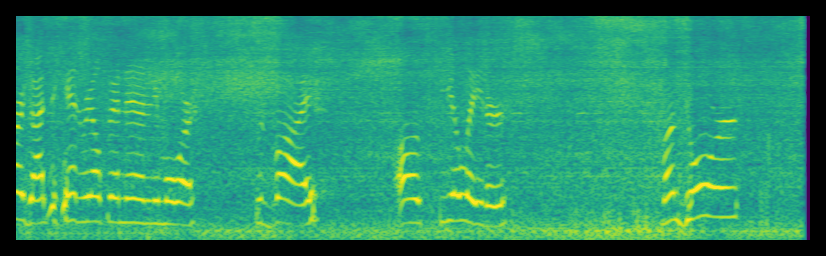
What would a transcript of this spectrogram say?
Sorry guys, I can't reel fin in anymore. Goodbye. I'll see you later. Bonjour.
